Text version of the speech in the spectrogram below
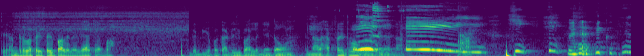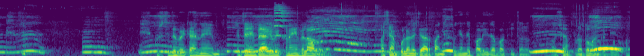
ਤੇ ਅੰਦਰਲਾ ਫਿਲਟਰ ਵੀ ਪਾ ਲੈਂਦੇ ਲਿਆ ਕੇ ਆਪਾਂ। ਗੱਡੀ ਆਪਾਂ ਕੱਢ ਲਈ, ਬਾਹਰ ਲੱਗੇ ਤਾਂ ਹੁਣ ਤੇ ਨਾਲ ਹਰ ਫਰੇ ਧਵਾਉਂਗਾ ਗੱਡੀ ਦਾ ਨਾਲ। ਕੁਰਸੀ ਤੇ ਬੈਠਾ ਨੇ ਇੱਥੇ ਬਹਿ ਕੇ ਵੇਖਣਾ ਹੀ ਫਿਲਹਾਲ ਆ ਸ਼ੈਂਪੂ ਲੈਂਦੇ ਚਾਰ ਪੰਜ ਉਹ ਕਹਿੰਦੇ ਪਾਲੀ ਦਾ ਬਾਕੀ ਚਲੋ ਆ ਸ਼ੈਂਪੂ ਨਾਲ ਧੋਵਾਂਗੇ ਗੱਡੀ ਆਪਾਂ।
